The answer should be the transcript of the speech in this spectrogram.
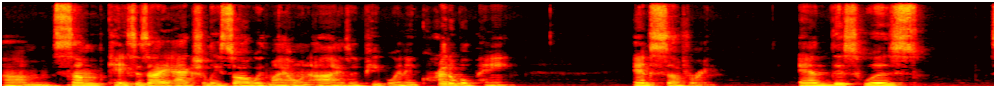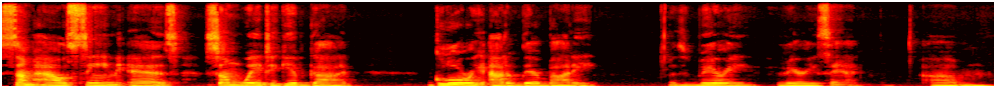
Um, some cases I actually saw with my own eyes of people in incredible pain and suffering. And this was somehow seen as some way to give God glory out of their body. It's very, very sad, um,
